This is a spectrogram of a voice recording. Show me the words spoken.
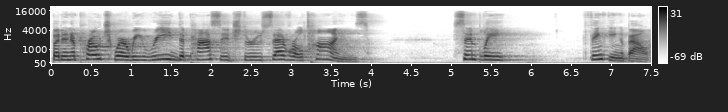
but an approach where we read the passage through several times, simply thinking about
